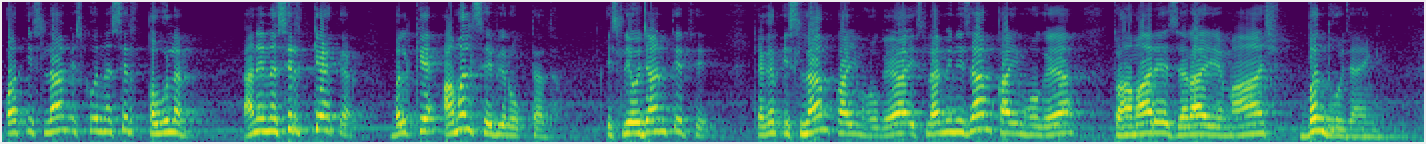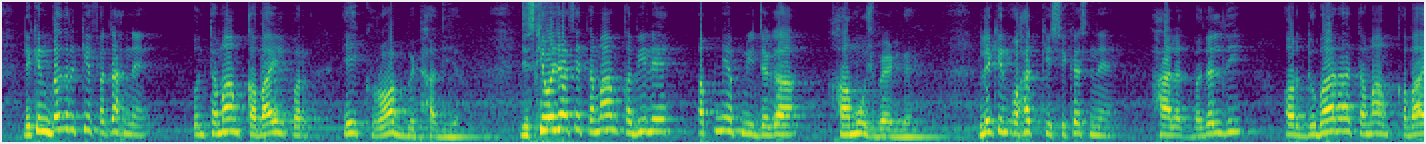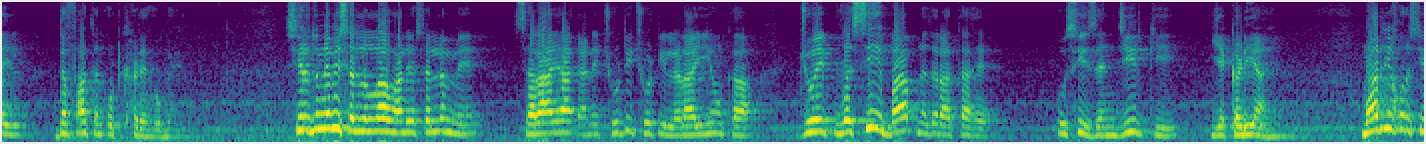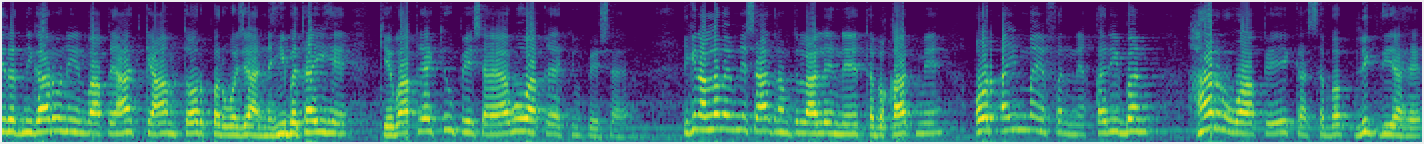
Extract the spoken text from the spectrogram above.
और इस्लाम इसको न सिर्फ़ कौलन यानी न सिर्फ़ कहकर बल्कि अमल से भी रोकता था। इसलिए वो जानते थे कि अगर इस्लाम कायम हो गया, इस्लामी निज़ाम कायम हो गया तो हमारे ज़रा माश बंद हो जाएँगे। लेकिन बद्र की फ़तह ने उन तमाम कबाइल पर एक रौब बिठा दिया, जिसकी वजह से तमाम कबीले अपनी अपनी जगह खामोश बैठ गए। लेकिन वहद की शिकस्त ने हालत बदल दी और दोबारा तमाम कबाइल दफातन उठ खड़े हो गए। सीरतनबी सल्लल्लाहु अलैहि वसल्लम में सराया, यानी छोटी छोटी लड़ाइयों का जो एक वसी बाप नज़र आता है, उसी जंजीर की ये कड़ियाँ हैं। मौरख और सीरत निगारों ने इन वाक़ात के आम तौर पर वजह नहीं बताई है कि वाक़ क्यों पेश आया, वो वाक़ क्यों पेश आया। लेकिन अल्लाह इबन साद रहमत ने तबक़ात में और अम फ़न ने करीबन हर वाक़े का सबब लिख दिया है।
